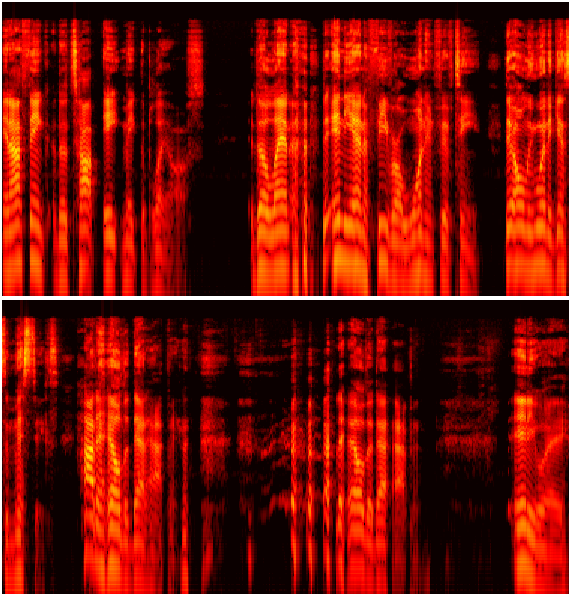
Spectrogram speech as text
And I think the top eight make the playoffs. The Atlanta, the Indiana Fever are one in fifteen. They only win against the Mystics. How the hell did that happen? How the hell did that happen? Anyway,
